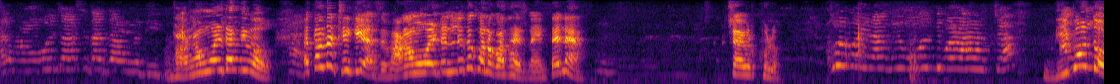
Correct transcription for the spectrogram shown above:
আর ভাঙা বলতে আছে তাহলে আমাকে দিয়ে দাও ভাঙা মোবাইলটা দিব? হ্যাঁ। তাহলে তো ঠিকই আছে ভাঙা মোবাইলটা নিলে তো কোনো কথাই নাই তাই না? চল এবার খুলো। পারা আচ্ছা। দিব তো।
